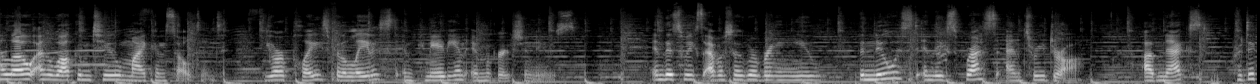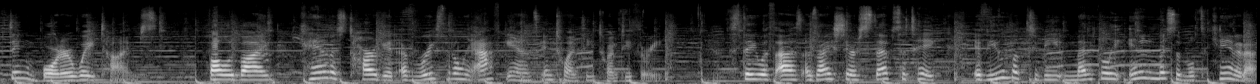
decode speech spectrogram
Hello and welcome to My Consultant, your place for the latest in Canadian immigration news. In this week's episode, we're bringing you the newest in the express entry draw. Up next, predicting border wait times, followed by Canada's target of resettling Afghans in 2023. Stay with us as I share steps to take if you look to be medically inadmissible to Canada,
